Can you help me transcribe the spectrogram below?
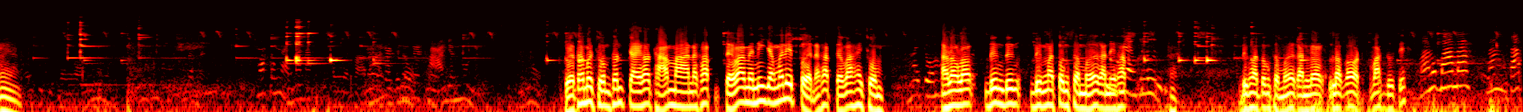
อืม เผื่อท่านผู้ชมสนใจเขาถามมานะครับ แต่ว่าแม่นี้ยังไม่ได้เปิดนะครับ แต่ว่าให้ชมให้ชมอ่าลองลองดึงดึงดึงมาตรงเสมอกันนี่ครับแรงก็ลื่นดึงมาตรงเสมอกันแล้วแล้วก็วัดดูสิมาลูกมามานั่งตับ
